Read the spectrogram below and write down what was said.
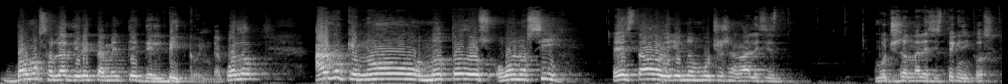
Vamos a hablar directamente del Bitcoin, ¿de acuerdo? Algo que no, no todos, o bueno, sí, he estado leyendo muchos análisis, muchos análisis técnicos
